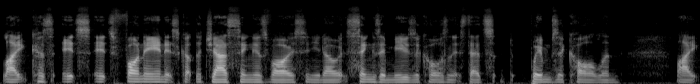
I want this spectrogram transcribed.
Like, because it's it's funny and it's got the jazz singer's voice, and you know it sings in musicals and it's dead whimsical and like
